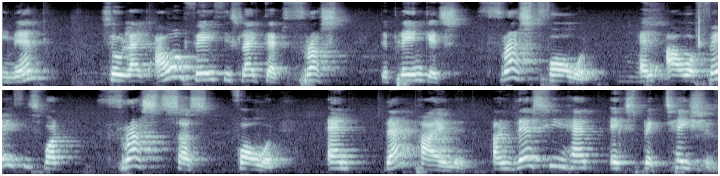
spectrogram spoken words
Amen? So, like our faith is like that thrust the plane gets thrust forward. And our faith is what thrusts us forward. And that pilot, unless he had expectation,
